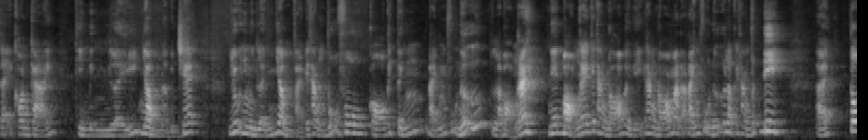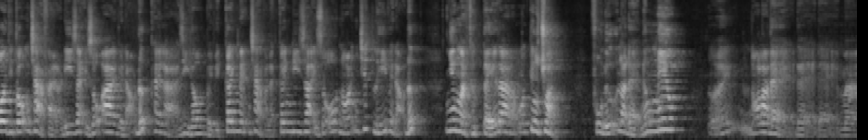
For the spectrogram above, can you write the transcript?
dạy con cái thì mình lấy nhầm là mình chết ví dụ như mình lấy nhầm phải cái thằng vũ phu có cái tính đánh phụ nữ là bỏ ngay. Nên bỏ ngay cái thằng đó bởi vì cái thằng đó mà đã đánh phụ nữ là cái thằng vứt đi. Đấy tôi thì tôi cũng chả phải là đi dạy dỗ ai về đạo đức hay là gì đâu bởi vì kênh này cũng chả phải là kênh đi dạy dỗ nói những triết lý về đạo đức. Nhưng mà thực tế ra nó có tiêu chuẩn. Phụ nữ là để nâng niu. Đấy nó là để để để mà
